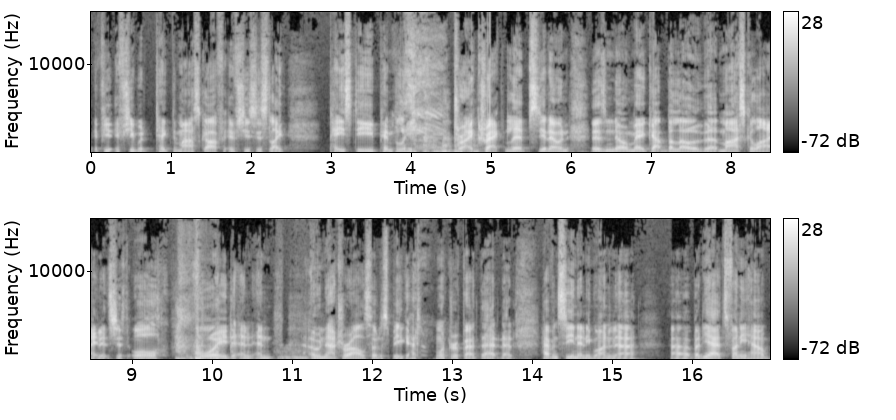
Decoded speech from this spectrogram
if you if she would take the mask off if she's just like pasty, pimply, dry, cracked lips, you know, and there's no makeup below the mask line. It's just all void and, and au natural, so to speak. I wonder about that. I haven't seen anyone. Uh, uh, but yeah, it's funny how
